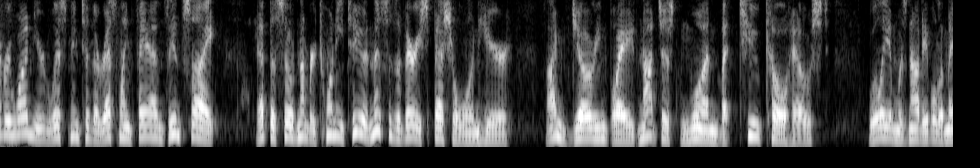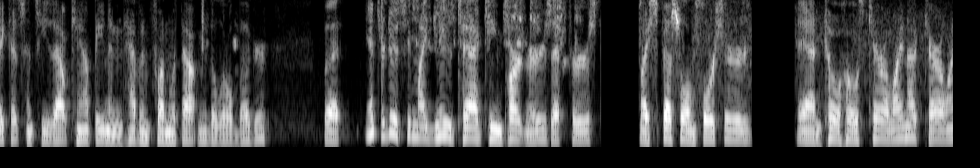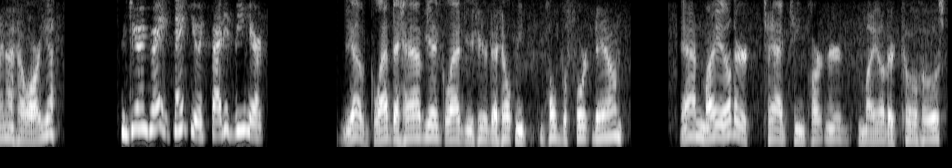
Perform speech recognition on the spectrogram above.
Everyone. You're listening to the Wrestling Fans Incite, episode number 22, and this is a very special one here. I'm joined by not just one, but two co hosts. William was not able to make it since he's out camping and having fun without me, the little bugger. But introducing my new tag team partners at first, my special enforcer and co host Carolina. Carolina, how are you? I'm doing great. Thank you. Excited to be here. Yeah, glad to have you. Glad you're here to help me hold the fort down. And my other tag team partner, my other co host,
